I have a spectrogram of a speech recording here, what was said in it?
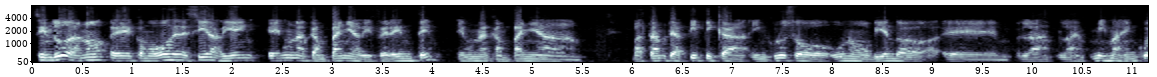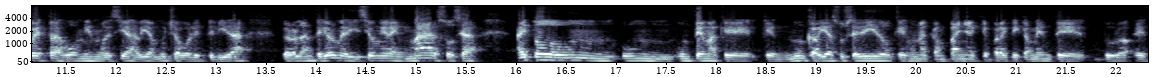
Sin duda, ¿no? Eh, como vos decías bien, es una campaña diferente, es una campaña bastante atípica, incluso uno viendo eh, las mismas encuestas, vos mismo decías, había mucha volatilidad, pero la anterior medición era en marzo, o sea, hay todo un, un, tema que, que, nunca había sucedido, que es una campaña que prácticamente duró, eh,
